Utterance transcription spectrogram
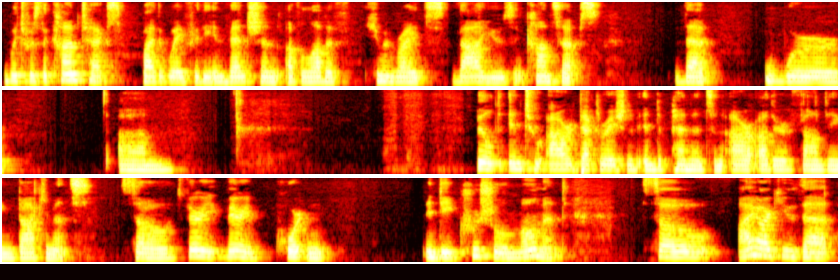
which was the context, by the way, for the invention of a lot of human rights values and concepts that were um, built into our Declaration of Independence and our other founding documents. So it's very, very important, indeed crucial moment. So I argue that,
